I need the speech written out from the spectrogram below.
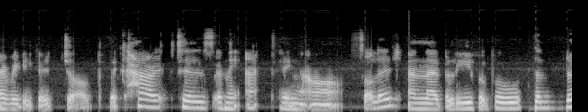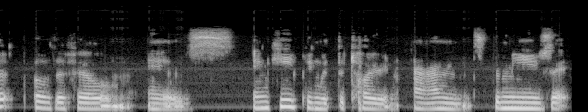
a really good job. The characters and the acting are solid and they're believable. The look of the film is in keeping with the tone, and the music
